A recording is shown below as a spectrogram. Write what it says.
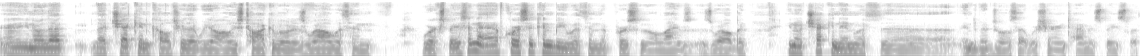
and you know that that check-in culture that we always talk about as well within workspace and of course it can be within the personal lives as well but you know checking in with the individuals that we're sharing time and space with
